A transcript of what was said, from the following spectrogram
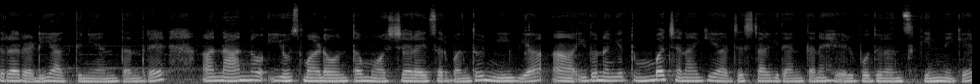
ಥರ ರೆಡಿ ಆಗ್ತೀನಿ ಅಂತಂದರೆ ನಾನು ಯೂಸ್ ಮಾಡೋವಂಥ ಮಾಯಶ್ಚರೈಸರ್ ಬಂದು ನೀವ್ಯಾ ಇದು ನನಗೆ ತುಂಬ ಚೆನ್ನಾಗಿ ಅಡ್ಜಸ್ಟ್ ಆಗಿದೆ ಅಂತಲೇ ಹೇಳ್ಬೋದು ನನ್ನ ಸ್ಕಿನ್ನಿಗೆ.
